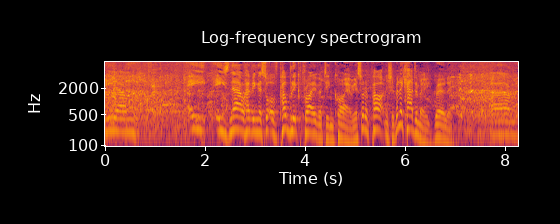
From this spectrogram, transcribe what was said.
And he, um, he, he's now having a sort of public private inquiry, a sort of partnership, an academy, really. Um,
